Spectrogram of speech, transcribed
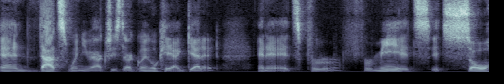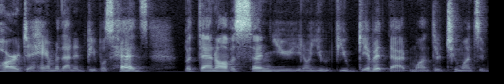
And that's when you actually start going, okay, I get it. And it's for for me, it's it's so hard to hammer that in people's heads. But then all of a sudden, you you know, you if you give it that month or two months of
